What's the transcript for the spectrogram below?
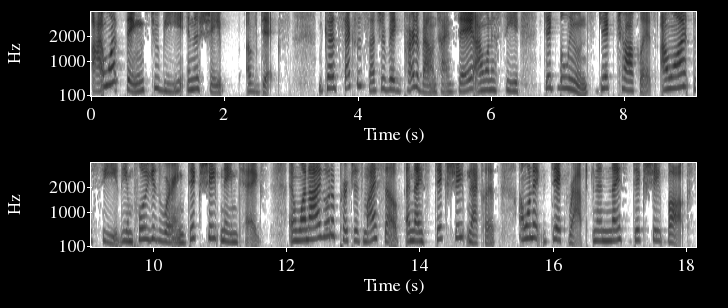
I want things to be in the shape of dicks. Because sex is such a big part of Valentine's Day, I want to see dick balloons, dick chocolates. I want to see the employees wearing dick shaped name tags. And when I go to purchase myself a nice dick shaped necklace, I want it dick wrapped in a nice dick shaped box.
